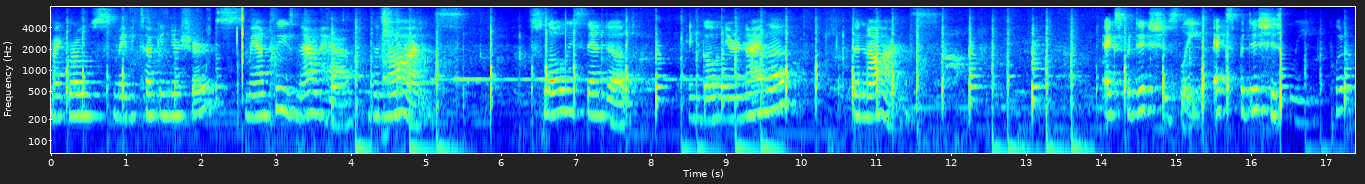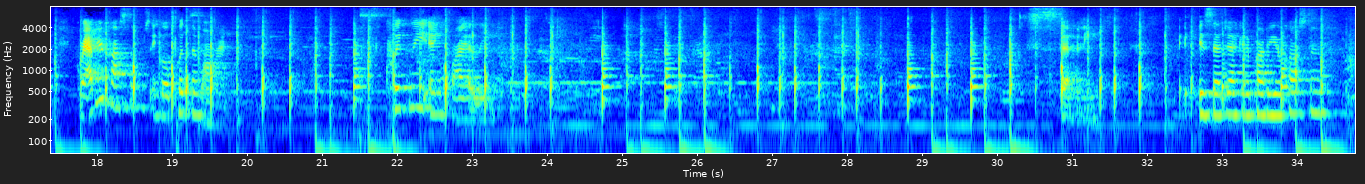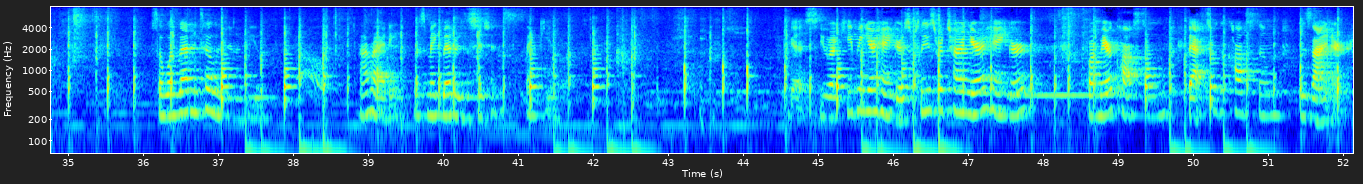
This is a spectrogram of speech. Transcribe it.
Micros, maybe tuck in your shirts. May I please now have the nons slowly stand up and go near Nyla? The nons expeditiously, expeditiously put, grab your costumes and go put them on. Quickly and quietly. Is that jacket a part of your costume? So was that intelligent of you? Alrighty, let's make better decisions. Thank you. Yes, you are keeping your hangers. Please return your hanger from your costume back to the costume designer.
